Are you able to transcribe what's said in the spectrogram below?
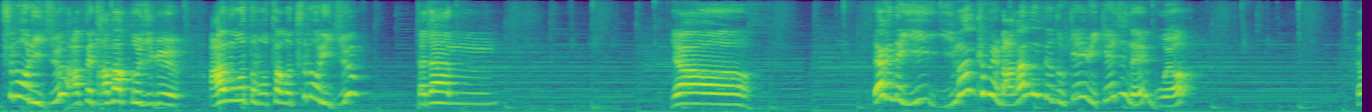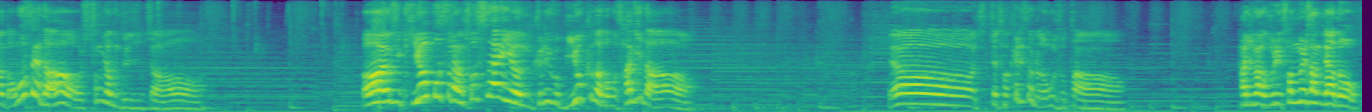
트롤이쥬? 앞에 다 막고 지금 아무것도 못하고 트롤이쥬? 짜잔! 야, 야 근데 이 이만큼을 막았는데도 게임이 깨지네? 뭐야? 야 너무 세다 시청자분들 진짜. 아 역시 기어 버스랑 소사이언 그리고 미호크가 너무 사기다. 야 진짜 저 캐릭터도 너무 좋다. 하지만 우리 선물 상자도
